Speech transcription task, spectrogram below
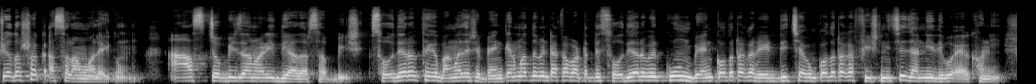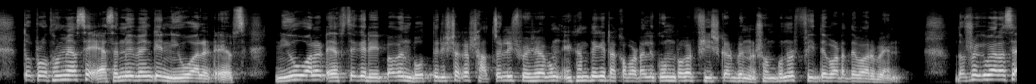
প্রিয় দর্শক, আসসালামু আলাইকুম। আজ চব্বিশ জানুয়ারি দুই হাজার ছাব্বিশ। সৌদি আরব থেকে বাংলাদেশে ব্যাংকের মাধ্যমে টাকা পাঠাতে সৌদি আরবের কোন ব্যাংক কত টাকা রেট দিচ্ছে এবং কত টাকা ফিস নিচ্ছে জানিয়ে দিব এখনই। তো প্রথমে আছে এসএনবি ব্যাংকের new wallet apps new wallet apps থেকে রেট পাবেন বত্রিশ টাকা সাতচল্লিশ পয়সা এবং এখান থেকে টাকা পাঠালে কোন প্রকার ফিস কাটবেন না, সম্পূর্ণ ফ্রিতে পাঠাতে পারবেন। দর্শক, এবার আছে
